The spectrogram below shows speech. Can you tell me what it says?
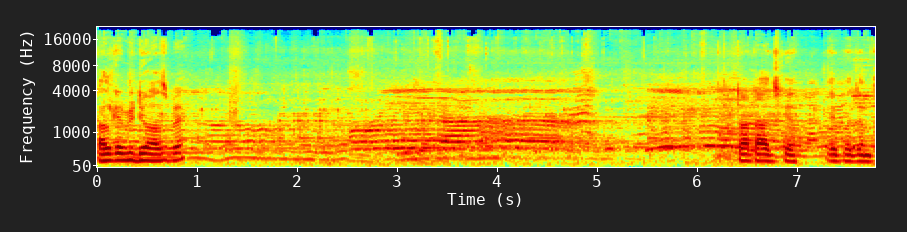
কালকের ভিডিও আসবে। টাটা আজকে এই পর্যন্ত।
